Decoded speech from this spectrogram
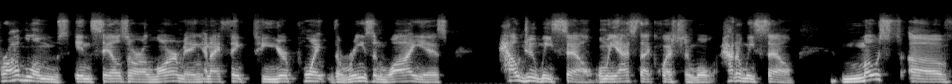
problems in sales are alarming. And I think to your point, the reason why is how do we sell? When we ask that question, well, how do we sell? Most of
